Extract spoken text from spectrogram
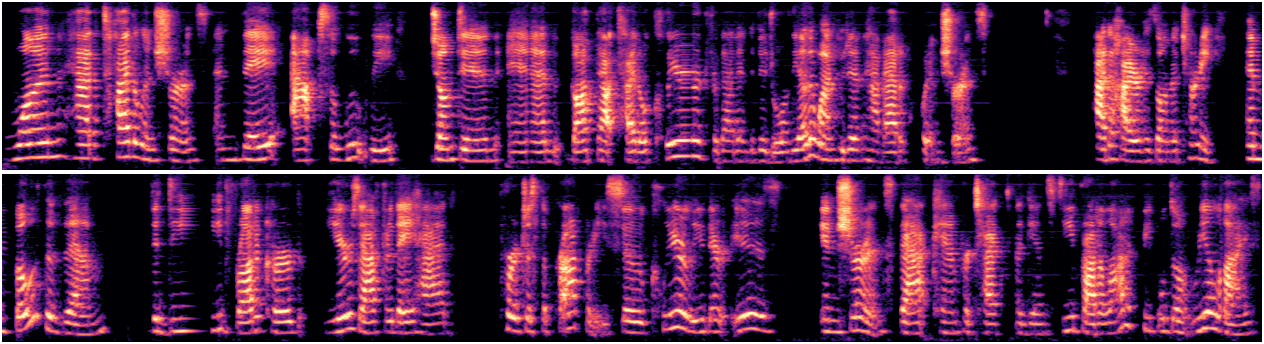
one had title insurance and they absolutely jumped in and got that title cleared for that individual. And the other one who didn't have adequate insurance had to hire his own attorney and both of them, the deed fraud occurred years after they had purchased the property. So clearly there is insurance that can protect against deed fraud. A lot of people don't realize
